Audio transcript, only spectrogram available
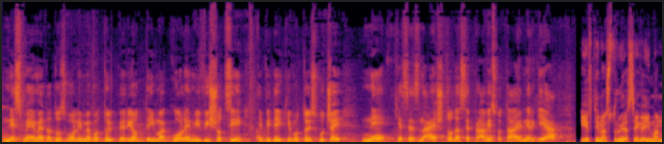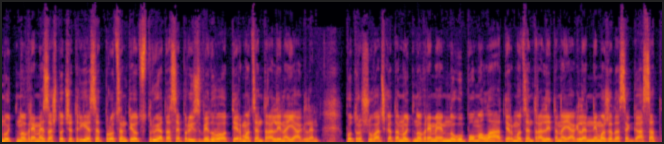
не смееме да дозволиме во тој период да има големи вишоци, бидејќи во тој случај не ќе се знае што да се прави со таа енергија. Ефтина струја сега има ноќно време, зашто 40% од струјата се произведува од термоцентрали на јаглен. Потрошувачката ноќно време е многу помала, а термоцентралите на јаглен не може да се гасат,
